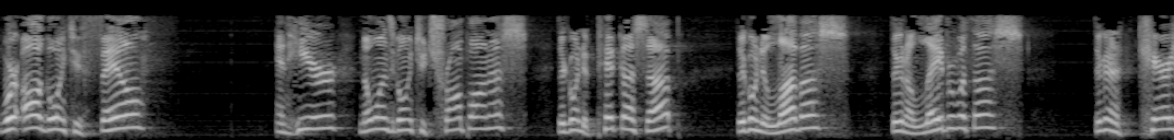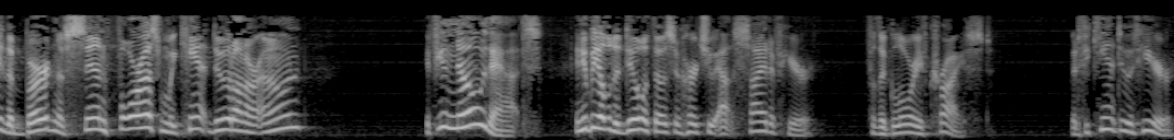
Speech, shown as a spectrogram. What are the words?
we're all going to fail And here, no one's going to tromp on us. They're going to pick us up. They're going to love us. They're going to labor with us. They're going to carry the burden of sin for us when we can't do it on our own. If you know that, and you'll be able to deal with those who hurt you outside of here for the glory of Christ. But if you can't do it here,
